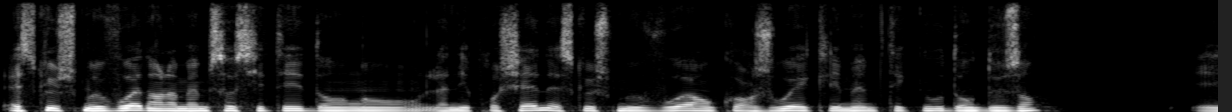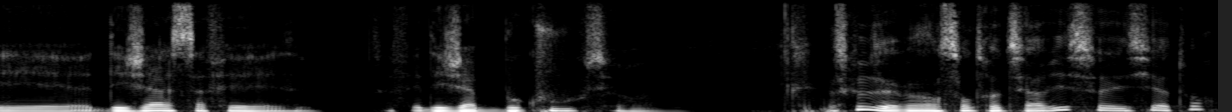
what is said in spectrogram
Est-ce que je me vois dans la même société dans l'année prochaine? Est-ce que je me vois encore jouer avec les mêmes technos dans deux ans? Et déjà, ça fait, ça fait déjà beaucoup sur. Euh, Est-ce que vous avez un centre de service euh, ici à Tours?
